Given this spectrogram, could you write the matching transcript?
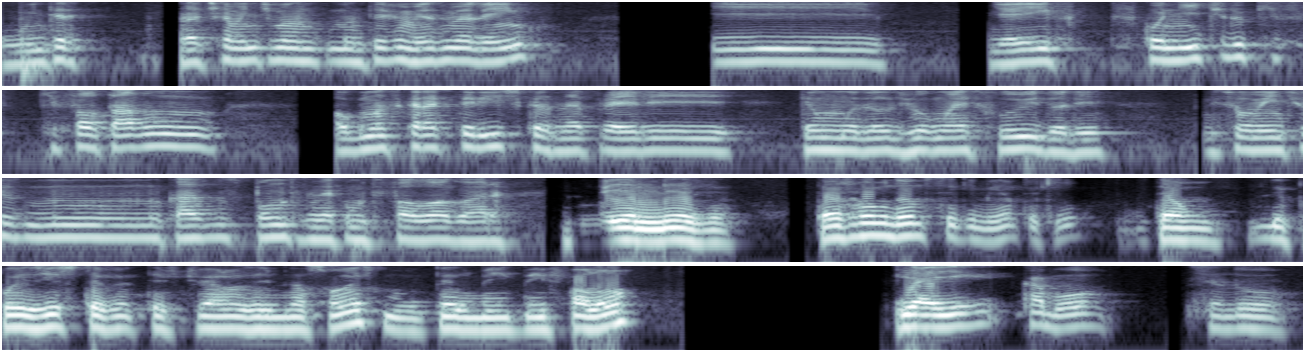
o Inter praticamente manteve o mesmo elenco e, e aí ficou nítido que, que faltavam algumas características, né, para ele ter um modelo de jogo mais fluido ali, principalmente no, no caso dos pontos, né, como tu falou agora. Beleza. Então já vamos dando segmento aqui. Então, depois disso teve, teve, tiveram as eliminações, como o Pedro bem, bem falou. E aí acabou sendo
